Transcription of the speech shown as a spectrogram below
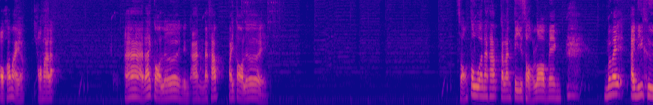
ออกเข้าใหม่เหรอออกมาละอ่าได้ก่อนเลย 1 อันนะครับ ไปต่อเลยสองตัวนะครับ การันตีสองรอบแม่งไม่ไม่อันนี้คือ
